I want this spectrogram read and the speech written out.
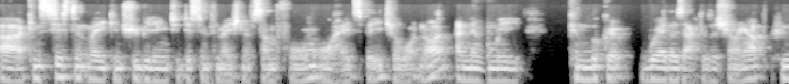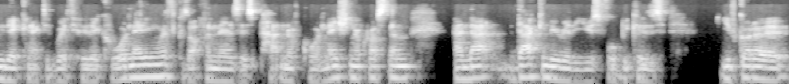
are consistently contributing to disinformation of some form or hate speech or whatnot. And then we can look at where those actors are showing up, who they're connected with, who they're coordinating with, because often there's this pattern of coordination across them and that that can be really useful because you've got to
